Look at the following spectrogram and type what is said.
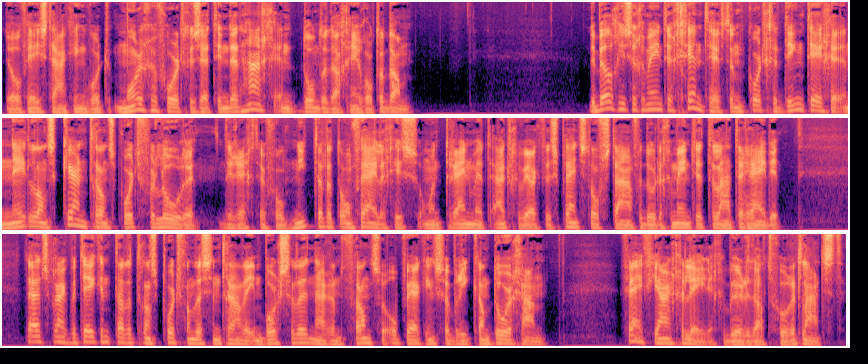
De OV-staking wordt morgen voortgezet in Den Haag en donderdag in Rotterdam. De Belgische gemeente Gent heeft een kort geding tegen een Nederlands kerntransport verloren. De rechter vond niet dat het onveilig is om een trein met uitgewerkte splijtstofstaven door de gemeente te laten rijden. De uitspraak betekent dat het transport van de centrale in Borstelen naar een Franse opwerkingsfabriek kan doorgaan. Vijf jaar geleden gebeurde dat voor het laatst.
